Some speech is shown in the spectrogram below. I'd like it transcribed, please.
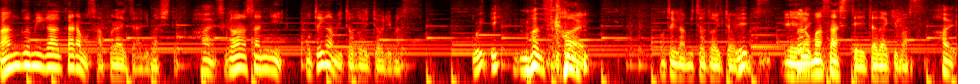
番組側からもサプライズありましてはい。菅原さんにお手紙届いております。おいえまですか？はい。お手紙届いております、えー誰？読まさせていただきます。はい。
